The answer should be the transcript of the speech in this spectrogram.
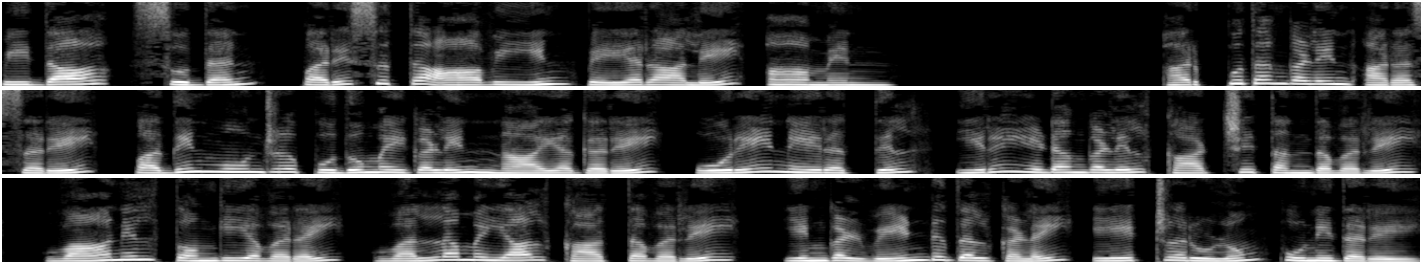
பிதா சுதன் பரிசுத்த ஆவியின் பெயராலே ஆமென். அற்புதங்களின் அரசரே பதிமூன்று புதுமைகளின் நாயகரே ஒரே நேரத்தில் இரு இடங்களில் காட்சி தந்தவரே வானில் தொங்கியவரை வல்லமையால் காத்தவரே எங்கள் வேண்டுதல்களை ஏற்றருளும் புனிதரே.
